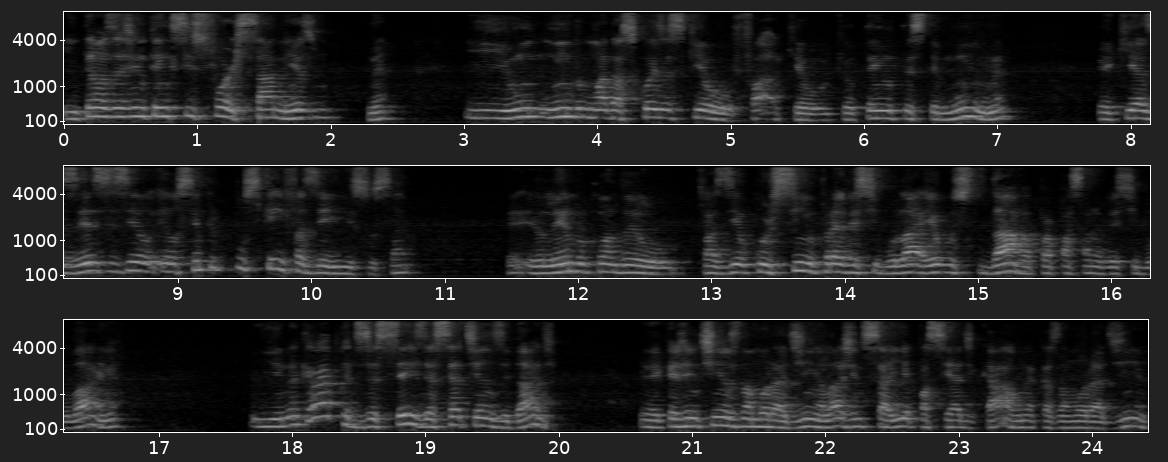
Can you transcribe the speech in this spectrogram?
Então, às vezes, a gente tem que se esforçar mesmo, né? E um, um, uma das coisas que eu, que, eu, que eu tenho testemunho, né? É que, às vezes, eu, eu sempre busquei fazer isso, sabe? Eu lembro quando eu fazia o cursinho pré-vestibular, eu estudava para passar no vestibular, né? E naquela época, 16, 17 anos de idade, é, que a gente tinha as namoradinhas lá, a gente saía passear de carro né, com as namoradinhas.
